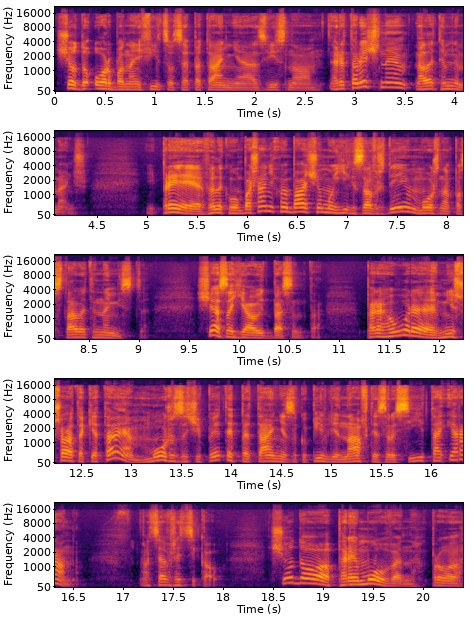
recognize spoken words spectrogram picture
Щодо Орбана і Фіцо, це питання, звісно, риторичне, але тим не менш. При великому бажанні, як ми бачимо, їх завжди можна поставити на місце. Ще заява від Бесента. Переговори між США та Китаєм можуть зачепити питання закупівлі нафти з Росії та Ірану. Оце вже цікаво. Щодо перемовин про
